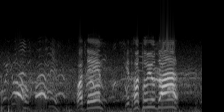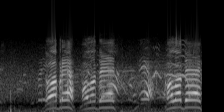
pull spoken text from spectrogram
По нього, Павлік. Один. Підготуй удар. Добре, молодець. Молодець.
